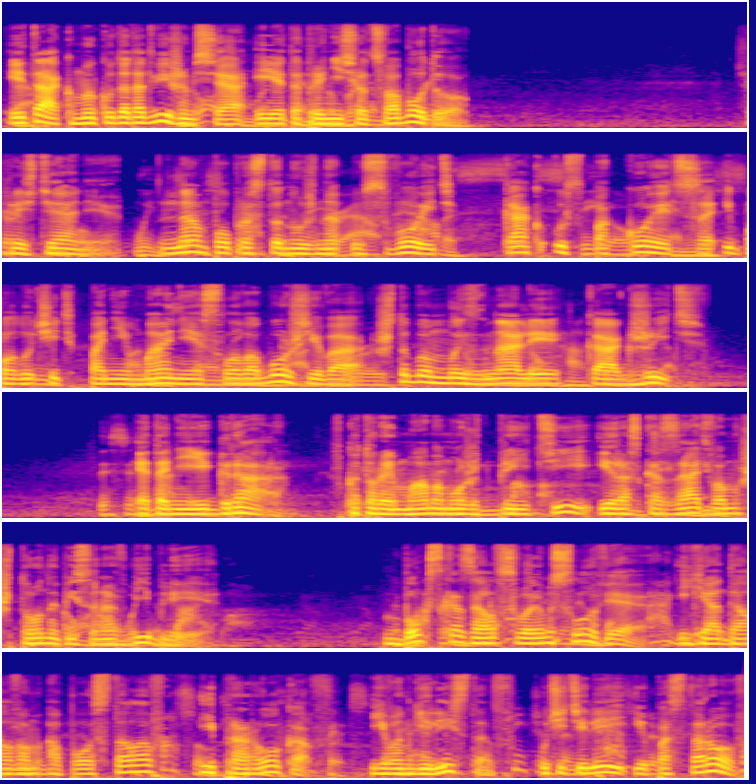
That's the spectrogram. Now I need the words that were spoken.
Итак, мы куда-то движемся, и это принесет свободу. Христиане, нам попросту нужно усвоить, как успокоиться и получить понимание Слова Божьего, чтобы мы знали, как жить. Это не игра, в которой мама может прийти и рассказать вам, что написано в Библии. Бог сказал в Своем Слове, «Я дал вам апостолов и пророков, евангелистов, учителей и пасторов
